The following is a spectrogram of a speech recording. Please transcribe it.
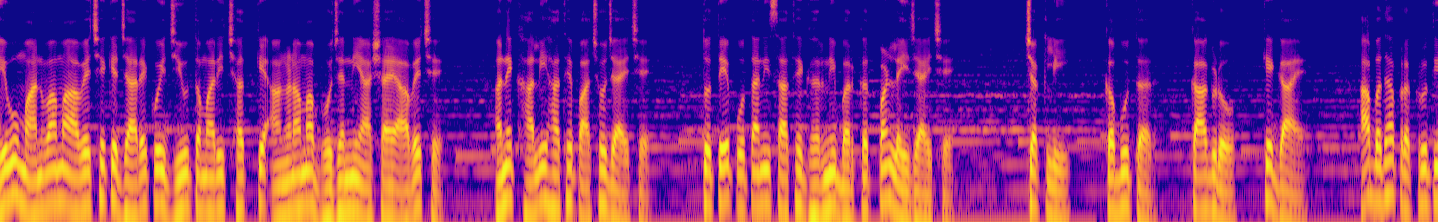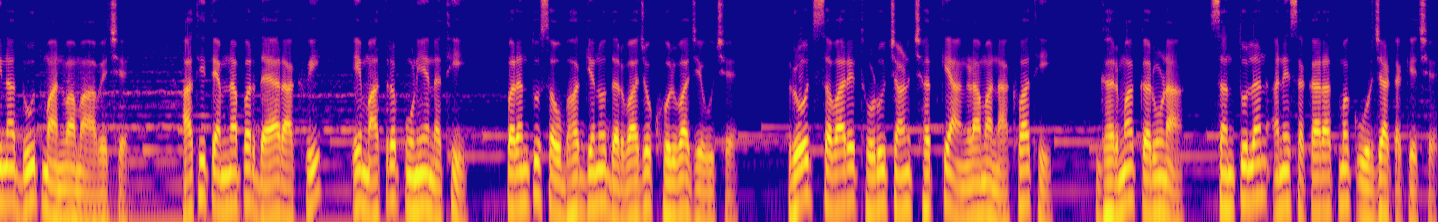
એવું માનવામાં આવે છે કે જ્યારે કોઈ જીવ તમારી છત કે આંગણામાં ભોજનની આશાએ આવે છે અને ખાલી હાથે પાછો જાય છે, તો તે પોતાની સાથે ઘરની બરકત પણ લઈ જાય છે. ચકલી, કબૂતર, કાગડો કે ગાય, આ બધા પ્રકૃતિના દૂત માનવામાં આવે છે. આથી તેમના પર દયા રાખવી એ માત્ર પુણ્ય નથી, પરંતુ સૌભાગ્યનો દરવાજો ખોલવા જેવું છે. રોજ સવારે થોડું ચણ છત કે આંગણામાં નાખવાથી ઘરમાં કરુણા, સંતુલન અને સકારાત્મક ઊર્જા ટકે છે.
